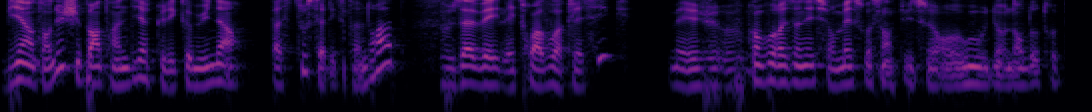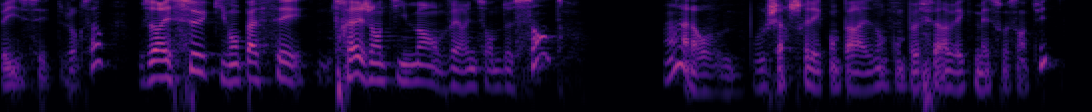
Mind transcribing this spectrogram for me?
Bien entendu, je ne suis pas en train de dire que les communards passent tous à l'extrême droite. Vous avez les trois voies classiques, mais quand vous raisonnez sur mai 68 ou dans d'autres pays, c'est toujours ça. Vous aurez ceux qui vont passer très gentiment vers une sorte de centre, Hein, alors, vous chercherez les comparaisons qu'on peut faire avec mai 68,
